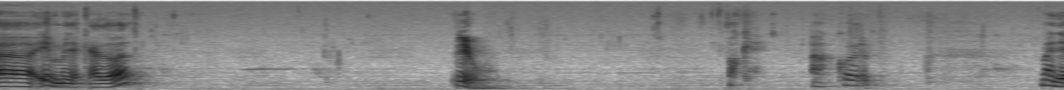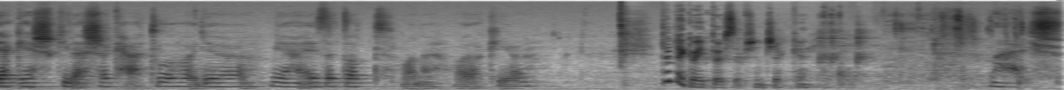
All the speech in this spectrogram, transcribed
Uh, én megyek elől. Jó. Akkor megyek és kilesek hátul, hogy uh, milyen helyzet ott van-e valaki. Uh, Te nekem egy perception checken. már is.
